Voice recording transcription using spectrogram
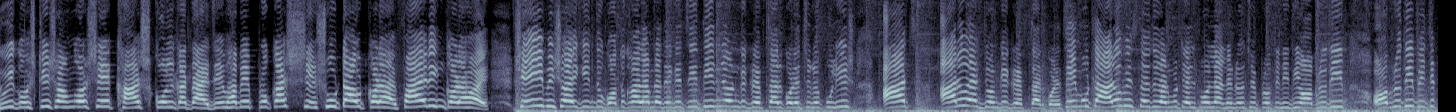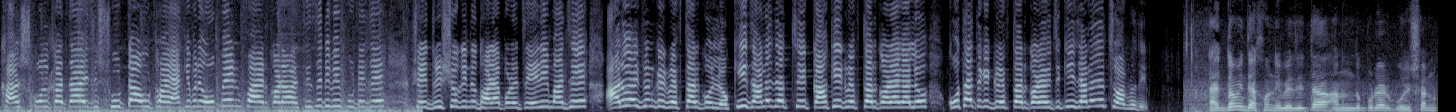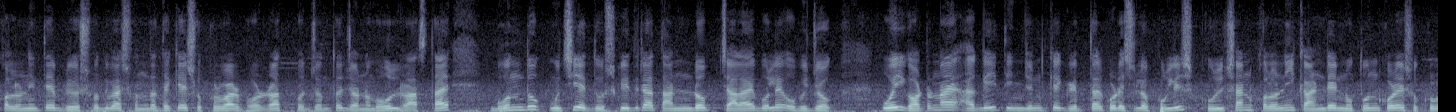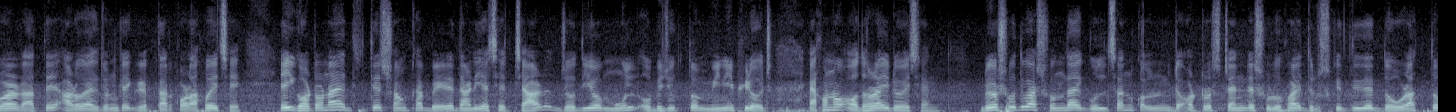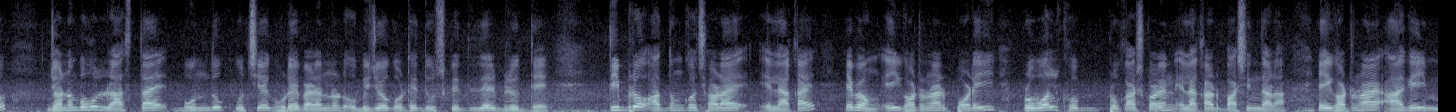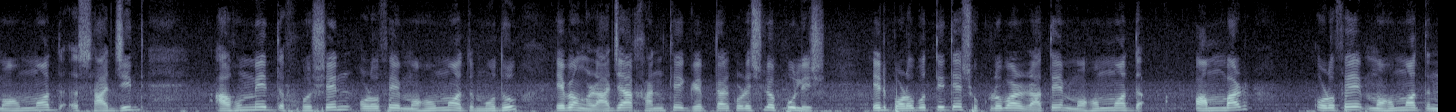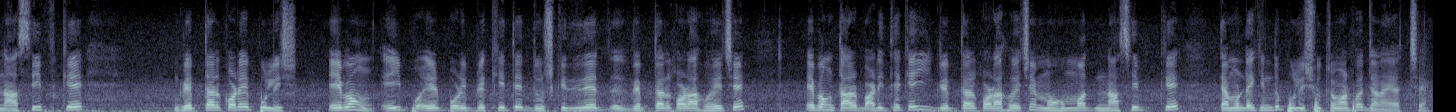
দুই গোষ্ঠী সংঘর্ষে খাস কলকাতায় যেভাবে প্রকাশ্যে শুট আউট করা হয় ফায়ারিং করা হয়, সেই বিষয়ে কিন্তু গতকাল আমরা দেখেছি তিনজনকে গ্রেফতার করেছিল পুলিশ। আজ আরও একজনকে গ্রেফতার করেছে। এই মুহূর্তে আরও বিস্তারিত জানব। টেলিফোন লাইনে রয়েছে প্রতিনিধি অব্রদীপ। অব্রদীপ, এই যে খাস কলকাতায় যে শুট আউট হয়, একেবারে ওপেন ফায়ার করা হয় সিসিটিভি ফুটেজে সেই দৃশ্য কিন্তু ধরা পড়েছে। এরই মাঝে আরও একজনকে গ্রেফতার করল। কি জানা যাচ্ছে, কাকে গ্রেফতার করা গেল, কোথা থেকে গ্রেফতার করা হয়েছে, কি জানা যাচ্ছে অব্রদীপ? একদমই দেখো, নিবেদিতা আনন্দপুরের গুলশান কলোনিতে বৃহস্পতিবার সন্ধ্যা থেকে শুক্রবার ভোররাত পর্যন্ত জনবহুল রাস্তায় বন্দুক উঁচিয়ে দুষ্কৃতীরা তাণ্ডব চালায় বলে অভিযোগ। ওই ঘটনায় আগেই তিনজনকে গ্রেপ্তার করেছিল পুলিশ। গুলশান কলোনি কাণ্ডে নতুন করে শুক্রবার রাতে আরও একজনকে গ্রেপ্তার করা হয়েছে। এই ঘটনায় ধৃতের সংখ্যা বেড়ে দাঁড়িয়েছে চার, যদিও মূল অভিযুক্ত মিনি ফিরোজ এখনও অধরাই রয়েছেন। বৃহস্পতিবার সন্ধ্যায় গুলশান কলোনির অটো স্ট্যান্ডে শুরু হয় দুষ্কৃতীদের দৌরাত্ম্য। জনবহুল রাস্তায় বন্দুক উঁচিয়ে ঘুরে বেড়ানোর অভিযোগ ওঠে দুষ্কৃতীদের বিরুদ্ধে। তীব্র আতঙ্ক ছড়ায় এলাকায় এবং এই ঘটনার পরেই প্রবল ক্ষোভ প্রকাশ করেন এলাকার বাসিন্দারা। এই ঘটনার আগেই মোহাম্মদ সাজিদ আহমেদ হোসেন ওরফে মোহাম্মদ মধু এবং রাজা খানকে গ্রেপ্তার করেছিল পুলিশ। এর পরবর্তীতে শুক্রবার রাতে মোহাম্মদ আম্বার ওরফে মোহাম্মদ নাসিফকে গ্রেপ্তার করে পুলিশ এবং এই এর পরিপ্রেক্ষিতে দুষ্কৃতীদের গ্রেপ্তার করা হয়েছে এবং তার বাড়ি থেকেই গ্রেপ্তার করা হয়েছে মোহাম্মদ নাসিফকে। তেমনটাই কিন্তু পুলিশ সূত্র মারফত জানা যাচ্ছে।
